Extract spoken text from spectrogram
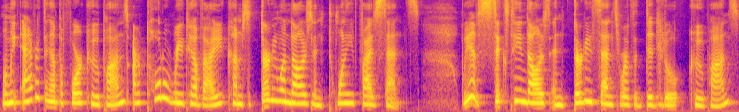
When we add everything up before coupons, our total retail value comes to $31.25. We have $16.30 worth of digital coupons,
